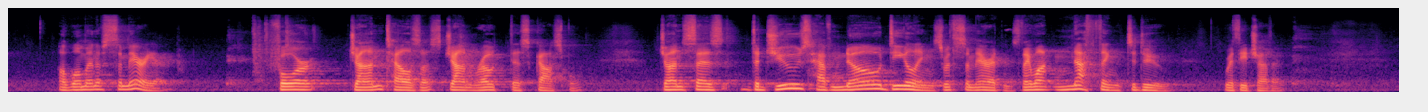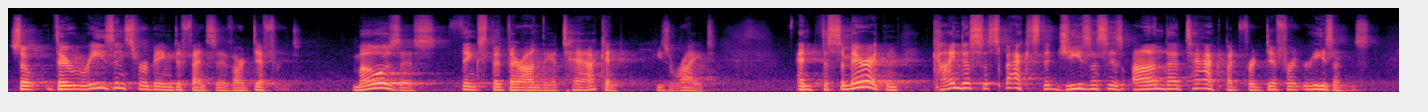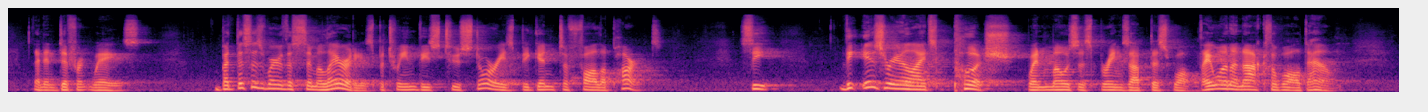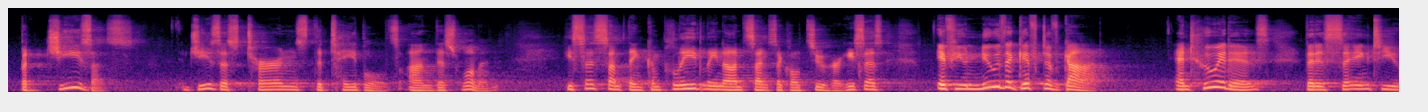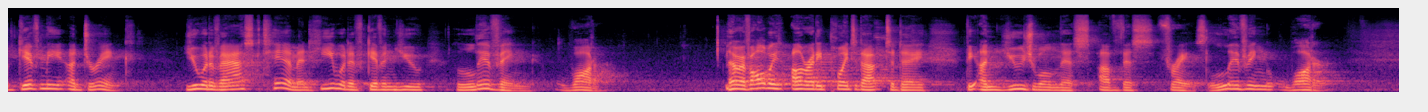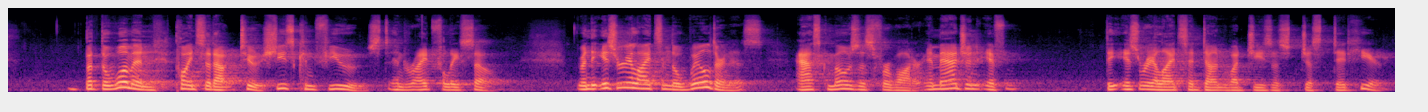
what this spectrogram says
a woman of Samaria? For John tells us, John wrote this gospel John says the Jews have no dealings with Samaritans. They want nothing to do with each other. So their reasons for being defensive are different. Moses thinks that they're on the attack, and he's right. And the Samaritan kind of suspects that Jesus is on the attack, but for different reasons and in different ways. But this is where the similarities between these two stories begin to fall apart. See, the Israelites push when Moses brings up this wall. They want to knock the wall down. But Jesus, Jesus turns the tables on this woman. He says something completely nonsensical to her. He says, If you knew the gift of God and who it is that is saying to you, Give me a drink, you would have asked him, and he would have given you living water. Now, I've always already pointed out today the unusualness of this phrase living water. But the woman points it out too. She's confused, and rightfully so. When the Israelites in the wilderness ask Moses for water, imagine if the Israelites had done what Jesus just did here.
